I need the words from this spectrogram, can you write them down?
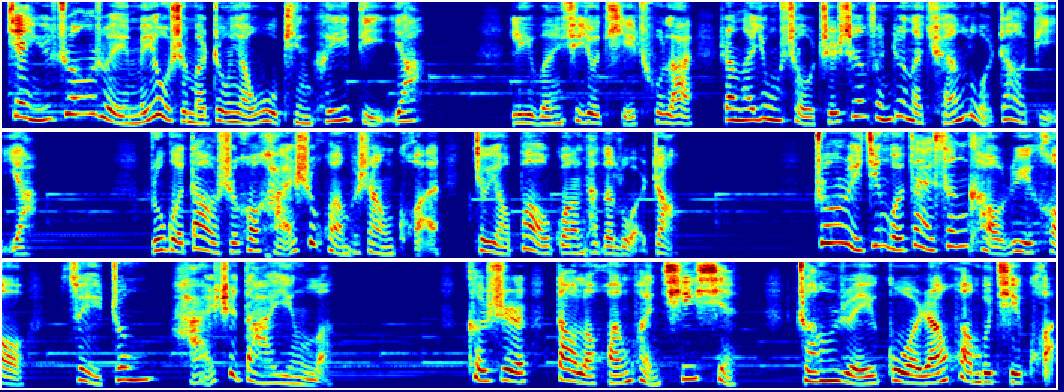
鉴于庄蕊没有什么重要物品可以抵押，李文旭就提出来让他用手持身份证的全裸照抵押。如果到时候还是还不上款，就要曝光他的裸照。庄蕊经过再三考虑后，最终还是答应了。可是到了还款期限，庄蕊果然还不起款。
